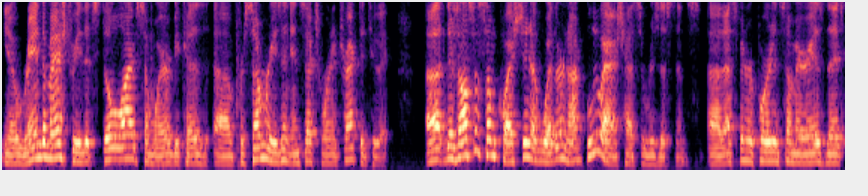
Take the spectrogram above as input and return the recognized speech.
you know, random ash tree that's still alive somewhere because uh, for some reason insects weren't attracted to it. Uh, there's also some question of whether or not blue ash has some resistance. Uh, that's been reported in some areas that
